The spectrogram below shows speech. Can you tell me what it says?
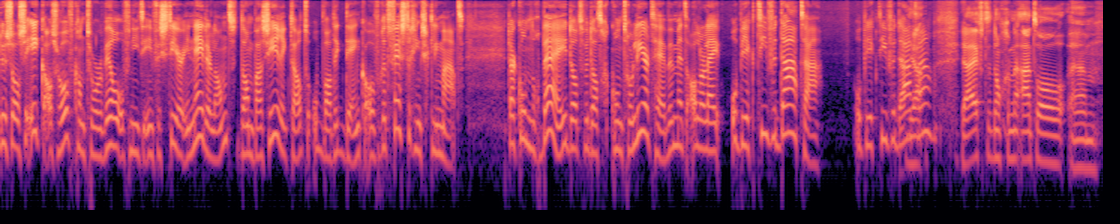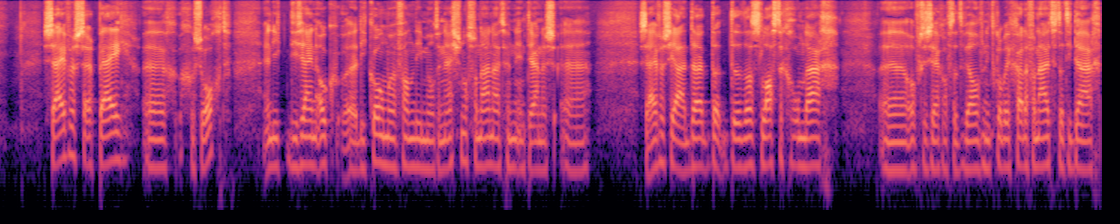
Dus als ik als hoofdkantoor wel of niet investeer in Nederland, dan baseer ik dat op wat ik denk over het vestigingsklimaat. Daar komt nog bij dat we dat gecontroleerd hebben met allerlei objectieve data. Objectieve data? Ja, ja hij heeft nog een aantal. Um cijfers erbij uh, gezocht. En die, die, zijn ook, uh, die komen van die multinationals vandaan uit hun interne uh, cijfers. Ja, dat, dat, dat is lastiger om daar over te zeggen of dat wel of niet klopt. Ik ga ervan uit dat die daar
